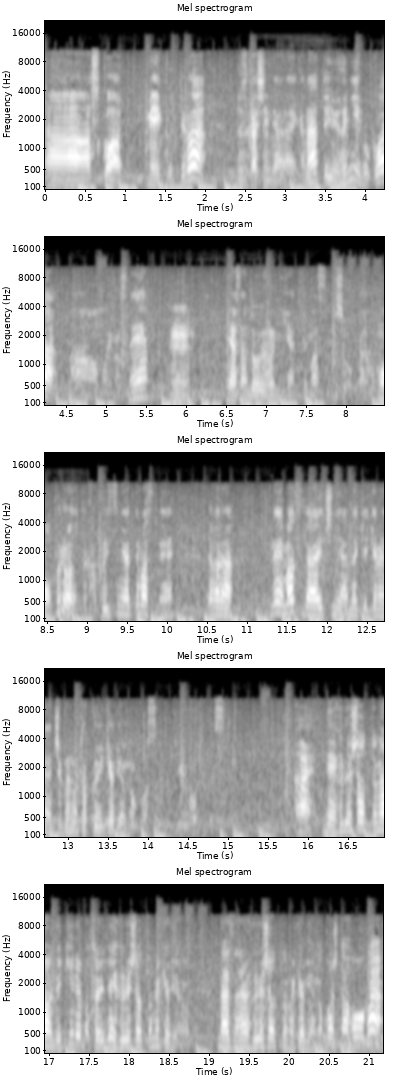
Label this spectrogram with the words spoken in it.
あスコアメイクっていうのは難しいんではないかなというふうに僕は思いますね。うん。皆さんどういう風にやってますでしょうかもうプロだったら確実にやってますね。だから、ね、まず第一にやんなきゃいけないのは自分の得意距離を残すっていうことです。はい。で、フルショットの、できればそれでフルショットの距離を、なぜならフルショットの距離を残した方が、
